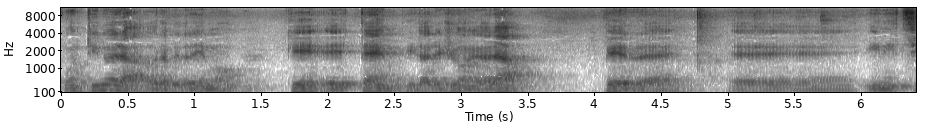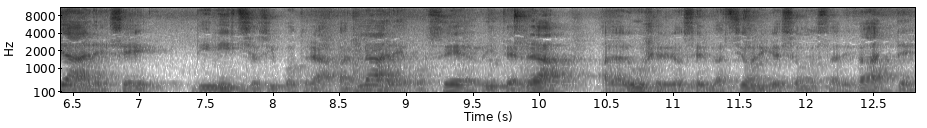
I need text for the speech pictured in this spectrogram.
continuerà, ora vedremo che tempi la Regione darà per eh, iniziare, se di inizio si potrà parlare o se riterrà alla luce delle osservazioni che sono state fatte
